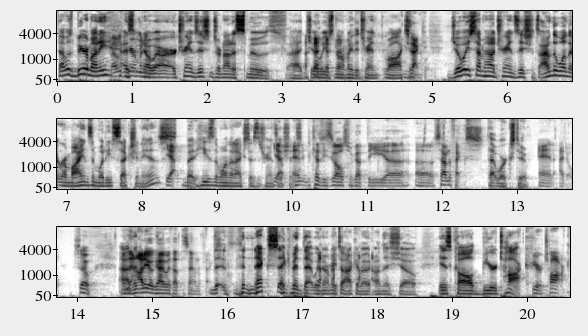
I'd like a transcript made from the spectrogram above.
That was beer money. That was As beer you money. know, our, our transitions are not as smooth. Uh, Joey's normally the trans. Well, actually, Exactly. Joey somehow transitions. I'm the one that reminds him what each section is. Yeah. But he's the one that actually does the Yeah, and because he's also got the uh, uh, sound effects, that works too. and I don't. So I'm uh, the the, audio guy without the sound effects. the, the next segment that we normally talk about on this show is called beer talk. Beer talk.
